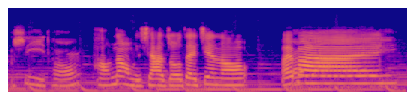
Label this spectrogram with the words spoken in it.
我是怡彤。好，那我们下周再见喽，拜拜。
